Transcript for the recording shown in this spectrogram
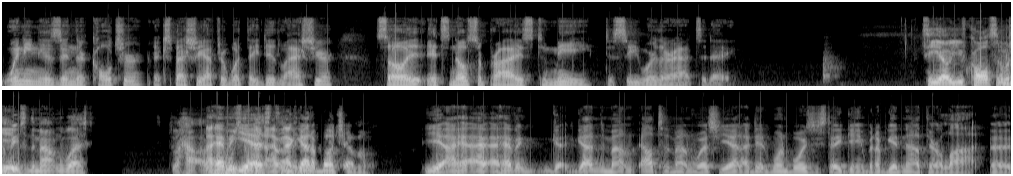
winning is in their culture, especially after what they did last year. So it, it's no surprise to me to see where they're at today. T.O., you've called some games be- in the Mountain West. So how, I haven't yet. I, I got a bunch of them. Yeah, I, I haven't got, gotten the mountain out to the Mountain West yet. I did one Boise State game, but I'm getting out there a lot uh,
